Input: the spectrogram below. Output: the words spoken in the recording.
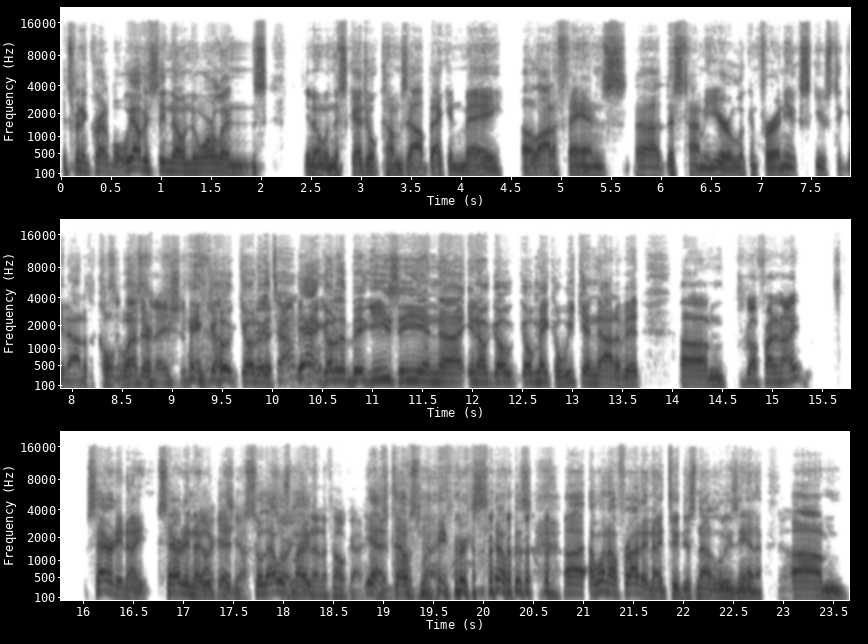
it's been incredible. We obviously know New Orleans. You know, when the schedule comes out back in May, a lot of fans uh, this time of year are looking for any excuse to get out of the cold weather and go go to the yeah go to the Big Easy and uh, you know go go make a weekend out of it. Um, go Friday night. Saturday night. Saturday night we did. Yeah. So that Sorry, was my NFL guy. Yeah, that was my first. That was. Uh, I went out Friday night too, just not in Louisiana. Yeah. Um,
